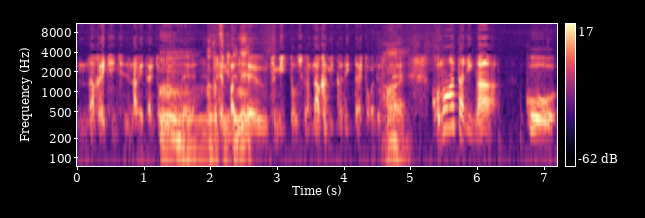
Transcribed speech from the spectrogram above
中1日で投げたりとかですね、うん、先発で内海投手が中3日でいったりとかですね、はい、この辺りがこう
